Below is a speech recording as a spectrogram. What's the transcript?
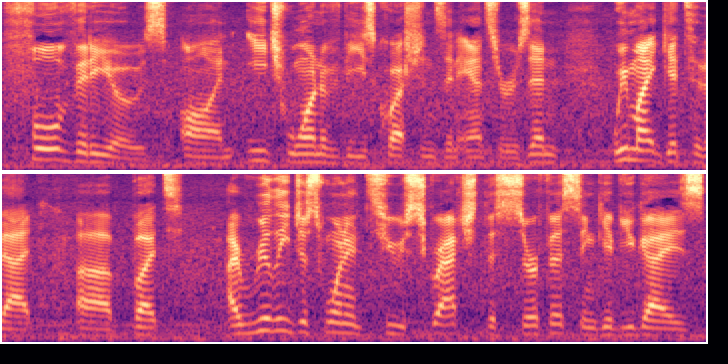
full videos on each one of these questions and answers, and we might get to that, uh, but I really just wanted to scratch the surface and give you guys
